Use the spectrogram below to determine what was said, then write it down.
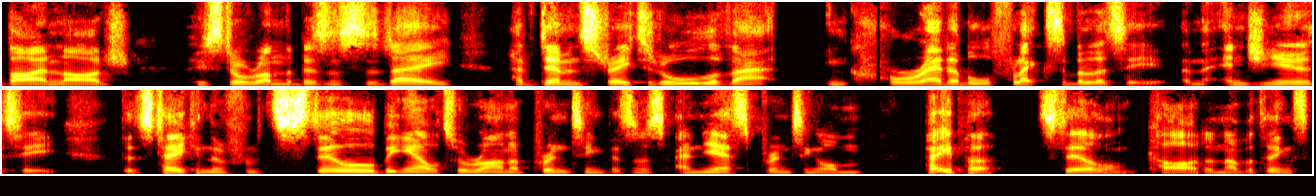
by and large, who still run the business today, have demonstrated all of that incredible flexibility and ingenuity that's taken them from still being able to run a printing business and yes, printing on paper still, card and other things,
